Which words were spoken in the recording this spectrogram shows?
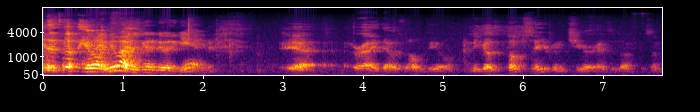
That's what he Well, I always knew I said. was going to do it again. Yeah, right. That was the whole deal. And he goes, "Don't say you're going to chew our asses off because I'm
